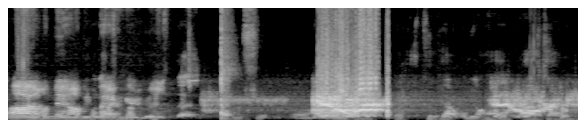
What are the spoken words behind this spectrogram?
Alright, let me I'll be When I back come here in a up minute. for that Ten more. cookout when y'all had it last time.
